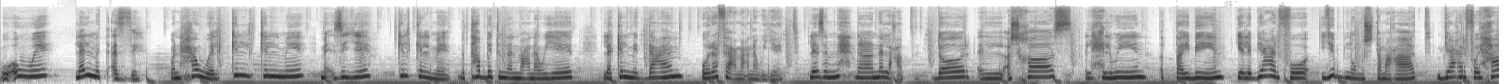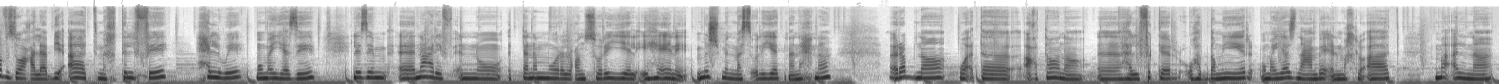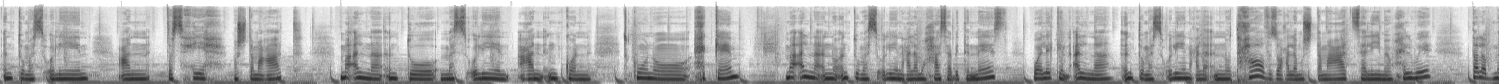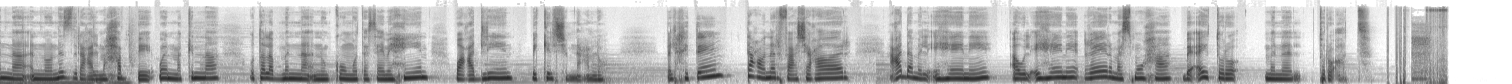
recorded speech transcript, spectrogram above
وقوة للمتأذي ونحول كل كلمة مأزية كل كلمة بتهبط من المعنويات لكلمة دعم ورفع معنويات. لازم نحن نلعب دور الأشخاص الحلوين الطيبين يلي بيعرفوا يبنوا مجتمعات بيعرفوا يحافظوا على بيئات مختلفة حلوة مميزة. لازم آه، نعرف إنه التنمر العنصرية الإهانة مش من مسؤولياتنا نحن. ربنا وقت أعطانا آه، هالفكر وهالضمير وميزنا عن باقي المخلوقات ما قلنا أنتم مسؤولين عن تصحيح مجتمعات. ما قلنا أنتم مسؤولين عن أنكم تكونوا حكام. ما قلنا أنه أنتم مسؤولين على محاسبة الناس. ولكن قالنا أنتم مسؤولين على أنه تحافظوا على مجتمعات سليمة وحلوة. طلب منا أنه نزرع المحبة وين ما كنا وطلب منا أنه نكون متسامحين وعادلين بكل شيء بنعمله. بالختام تعوا نرفع شعار عدم الإهانة أو الإهانة غير مسموحة بأي طرق من الطرقات.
